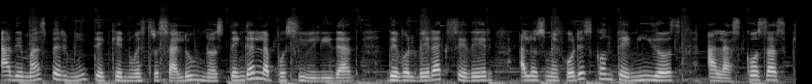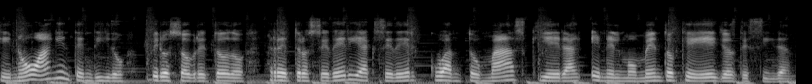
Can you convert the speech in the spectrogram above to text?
Además permite que nuestros alumnos tengan la posibilidad de volver a acceder a los mejores contenidos, a las cosas que no han entendido, pero sobre todo retroceder y acceder cuanto más quieran en el momento que ellos decidan.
